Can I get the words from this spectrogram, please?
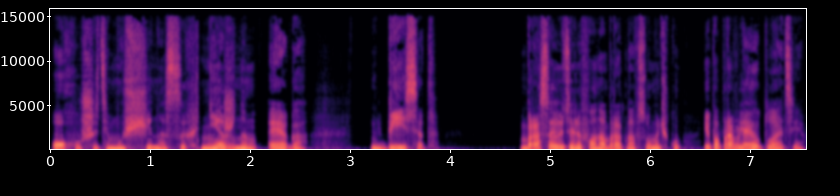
Ох уж эти мужчины с их нежным эго. Бесят. Бросаю телефон обратно в сумочку и поправляю платье.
